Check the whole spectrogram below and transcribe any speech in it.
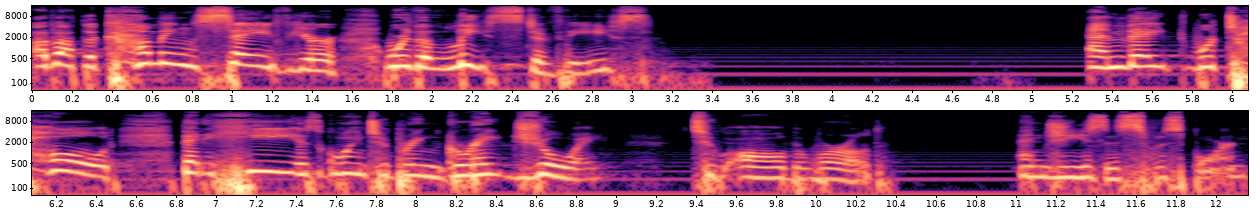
about the coming Savior were the least of these. And they were told that He is going to bring great joy to all the world. And Jesus was born.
